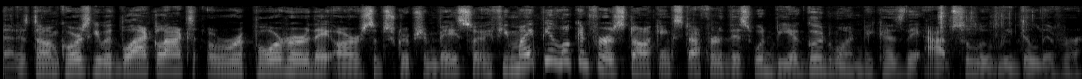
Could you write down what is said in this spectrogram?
That is Tom Korski with Blacklock's Reporter. They are subscription based. So if you might be looking for a stocking stuffer, this would be a good one because they absolutely deliver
